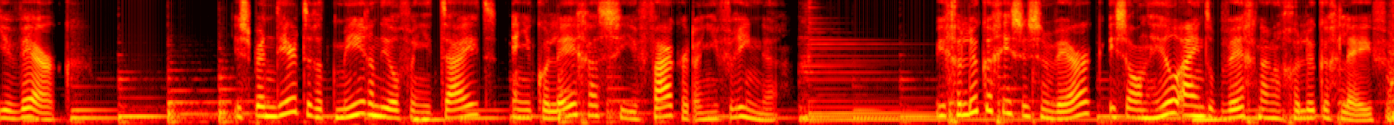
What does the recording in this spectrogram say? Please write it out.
je werk. Je spendeert er het merendeel van je tijd en je collega's zie je vaker dan je vrienden. Wie gelukkig is in zijn werk, is al een heel eind op weg naar een gelukkig leven.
